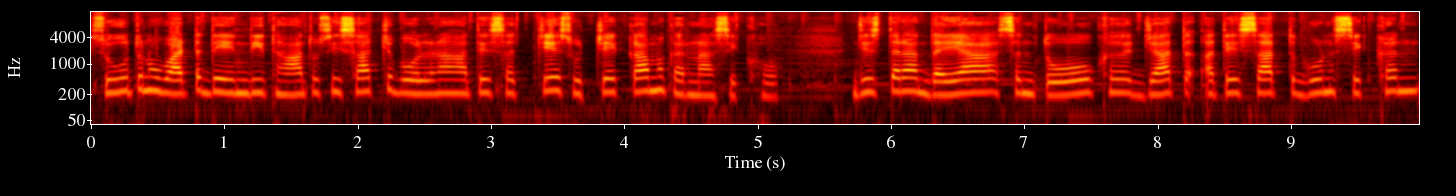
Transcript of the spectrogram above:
ਸੂਤ ਨੂੰ ਵੱਟ ਦੇਣ ਦੀ ਥਾਂ ਤੁਸੀਂ ਸੱਚ ਬੋਲਣਾ ਅਤੇ ਸੱਚੇ ਸੁੱਚੇ ਕੰਮ ਕਰਨਾ ਸਿੱਖੋ। ਜਿਸ ਤਰ੍ਹਾਂ ਦਇਆ, ਸੰਤੋਖ, ਜਤ ਅਤੇ ਸਤ ਗੁਣ ਸਿੱਖਣ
